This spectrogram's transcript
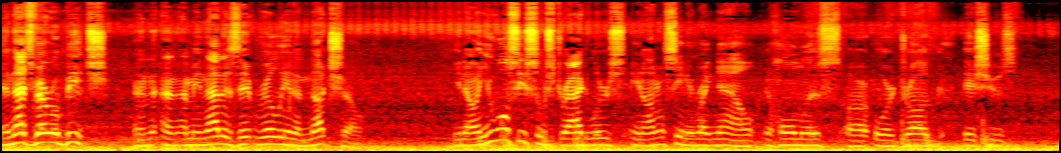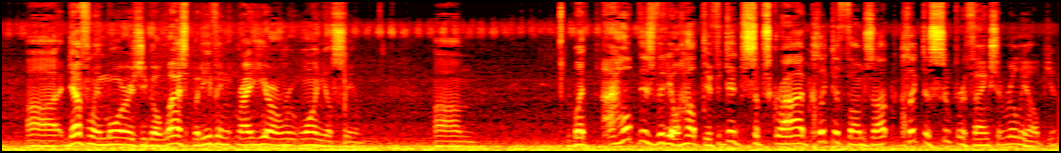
And that's Vero Beach, and, and I mean that is it, really, in a nutshell. You know, and you will see some stragglers. You know, I don't see any right now, homeless or, or drug issues. Uh, definitely more as you go west, but even right here on Route 1, you'll see them. Um, but I hope this video helped you. If it did, subscribe, click the thumbs up, click the super thanks. It really helped you.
